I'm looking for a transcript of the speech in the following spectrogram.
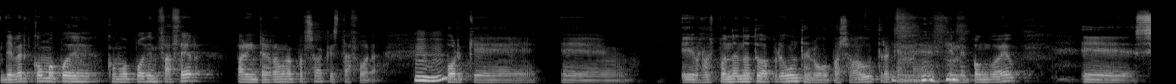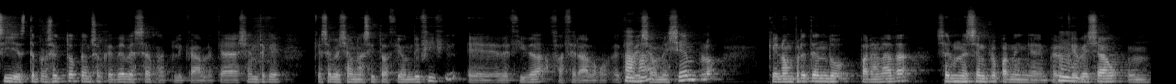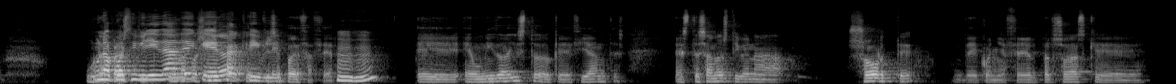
de ver como pode, como poden facer para integrar unha persoa que está fora. Uh -huh. Porque eh, eh, respondendo a túa pregunta e logo paso a outra que me, que me pongo eu, eh, sí, este proxecto penso que debe ser replicable, que hai xente que, que se vexa unha situación difícil e eh, decida facer algo, e que Ajá. vexa un exemplo que non pretendo para nada ser un exemplo para ninguén, pero que mm. vexa un, una, una posibilidade que é factible. Que, que se pode facer. Uh -huh. eh, e unido a isto, o que decía antes, Estes anos tiven a sorte de coñecer persoas que,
